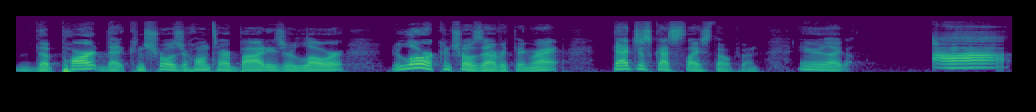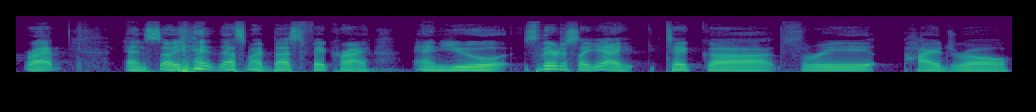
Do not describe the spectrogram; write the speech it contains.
the part that controls your whole entire body is your lower. Your lower controls everything, right? That just got sliced open, and you're like, ah, right? And so yeah, that's my best fake cry. And you, so they're just like, yeah, take uh, three hydro,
